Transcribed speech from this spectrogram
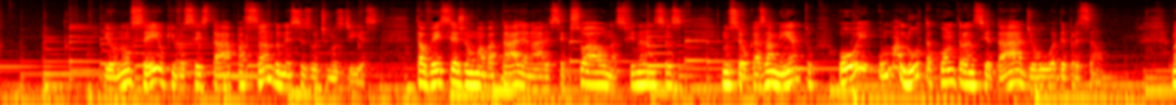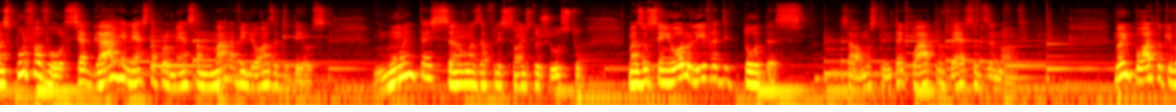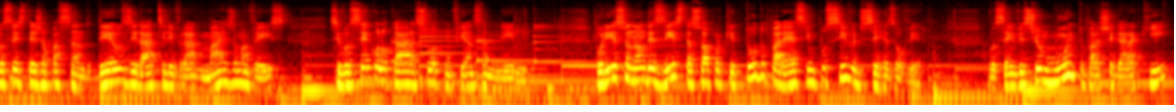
Eu não sei o que você está passando nesses últimos dias Talvez seja uma batalha na área sexual, nas finanças, no seu casamento ou uma luta contra a ansiedade ou a depressão. Mas por favor, se agarre nesta promessa maravilhosa de Deus. Muitas são as aflições do justo, mas o Senhor o livra de todas. Salmos 34, verso 19. Não importa o que você esteja passando, Deus irá te livrar mais uma vez se você colocar a sua confiança nele. Por isso, não desista só porque tudo parece impossível de se resolver. Você investiu muito para chegar aqui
